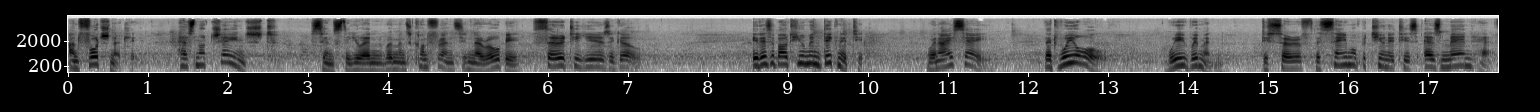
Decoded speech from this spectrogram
unfortunately, has not changed since the UN Women's Conference in Nairobi 30 years ago. It is about human dignity when I say that we all, we women, deserve the same opportunities as men have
